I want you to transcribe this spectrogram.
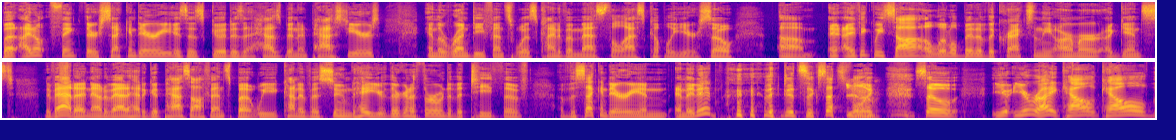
but I don't think their secondary is as good as it has been in past years. And the run defense was kind of a mess the last couple of years. So um, I think we saw a little bit of the cracks in the armor against Nevada. Now Nevada had a good pass offense, but we kind of assumed, hey, you're, they're going to throw into the teeth of of the secondary, and and they did. they did successfully. Yeah. So you're, you're right, Cal. Cal,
